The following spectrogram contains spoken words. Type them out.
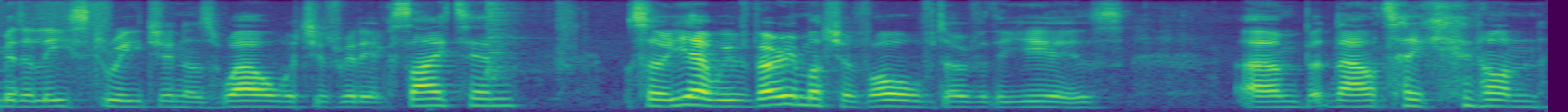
Middle East region as well, which is really exciting. So, yeah, we've very much evolved over the years, um, but now taking on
